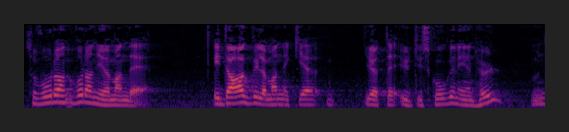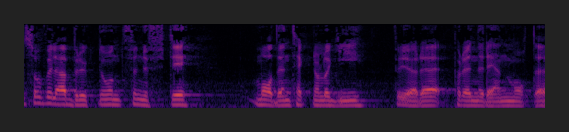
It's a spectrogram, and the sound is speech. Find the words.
Så hvordan, hvordan gjør man det? I dag ville man ikke gjort det ute i skogen i en hull. Men så ville jeg brukt noen fornuftig måte, en teknologi, for å gjøre det på en ren måte.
